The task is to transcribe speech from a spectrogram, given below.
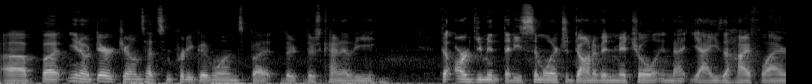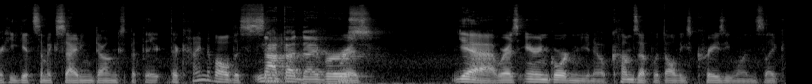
Uh, but you know, Derrick Jones had some pretty good ones, but there, there's kind of the the argument that he's similar to Donovan Mitchell in that yeah, he's a high flyer, he gets some exciting dunks, but they they're kind of all the same. Not that diverse. Whereas- yeah, whereas Aaron Gordon, you know, comes up with all these crazy ones. Like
